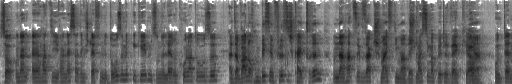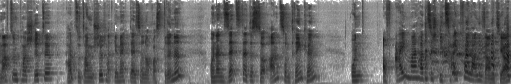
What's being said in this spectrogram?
So, und dann äh, hat die Vanessa dem Steffen eine Dose mitgegeben, so eine leere Cola-Dose. Also da war noch ein bisschen Flüssigkeit drin und dann hat sie gesagt, schmeiß die mal weg. Schmeiß die mal bitte weg, ja? Ja. Und der macht so ein paar Schritte, hat so dran geschüttelt, hat gemerkt, da ist ja noch was drinne. Und dann setzt er das so an zum Trinken und auf einmal hat sich die Zeit verlangsamt, ja?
